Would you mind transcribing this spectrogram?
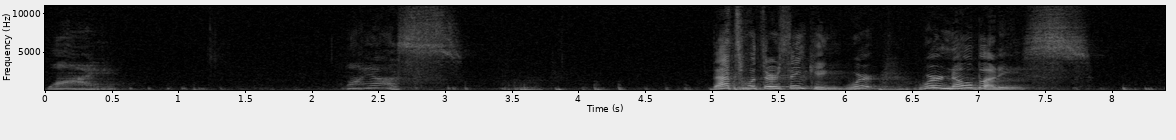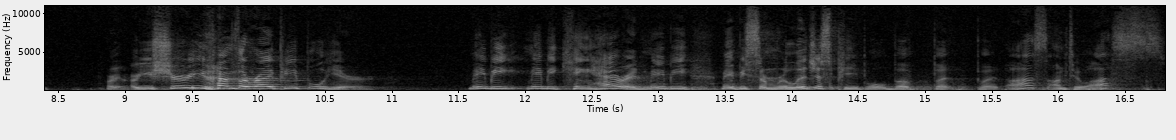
Why? why us? That's what they're thinking. We're, we're nobodies. Are, are you sure you have the right people here? Maybe, maybe King Herod, maybe, maybe some religious people, but, but, but us, unto us?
